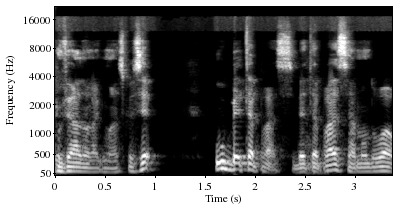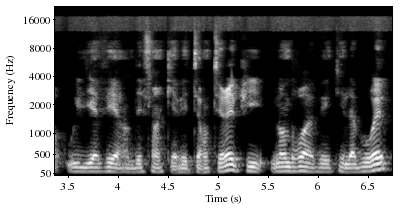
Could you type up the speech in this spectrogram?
On verra dans la ce que c'est. Ou Betapras. Betapras, c'est un endroit où il y avait un défunt qui avait été enterré, puis l'endroit avait été labouré,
